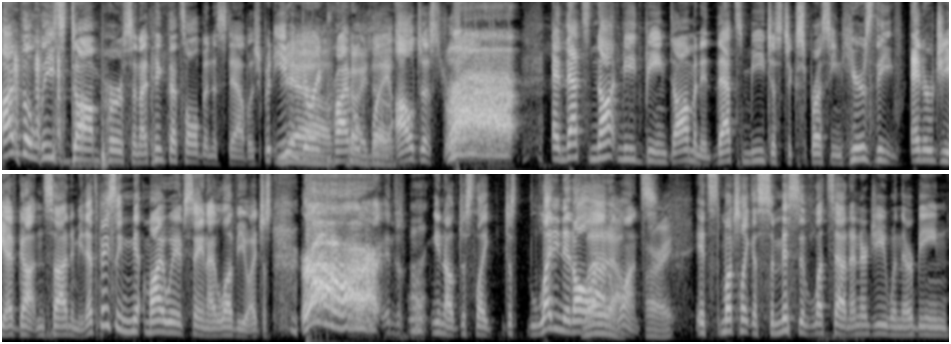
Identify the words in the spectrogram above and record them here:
I'm the least dom person. I think that's all been established. But even Yeah, during primal play, of. I'll just and that's not me being dominant. That's me just expressing. Here's the energy I've got inside of me. That's basically my way of saying I love you. I just and just you know just like just letting it all Let out it at once. All right. It's much like a submissive lets out energy when they're being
